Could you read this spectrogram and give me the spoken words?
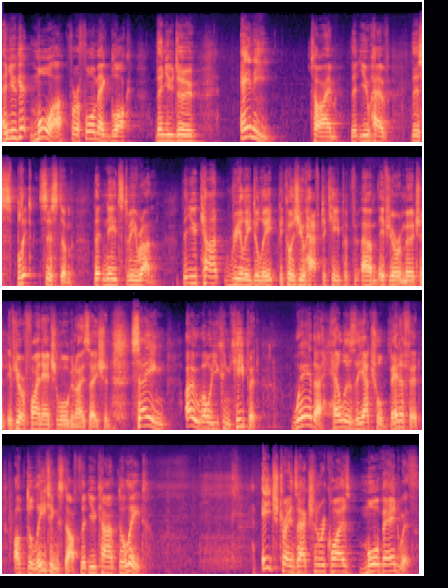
And you get more for a 4 meg block than you do any time that you have this split system that needs to be run that you can't really delete because you have to keep it um, if you're a merchant, if you're a financial organization. Saying, oh, well, you can keep it, where the hell is the actual benefit of deleting stuff that you can't delete? Each transaction requires more bandwidth.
